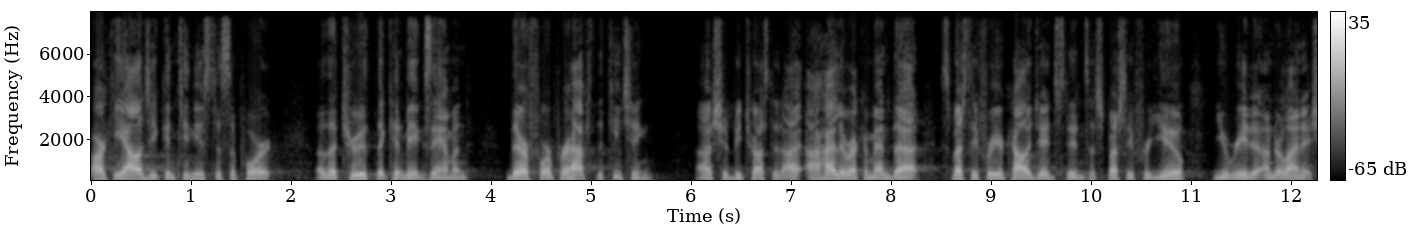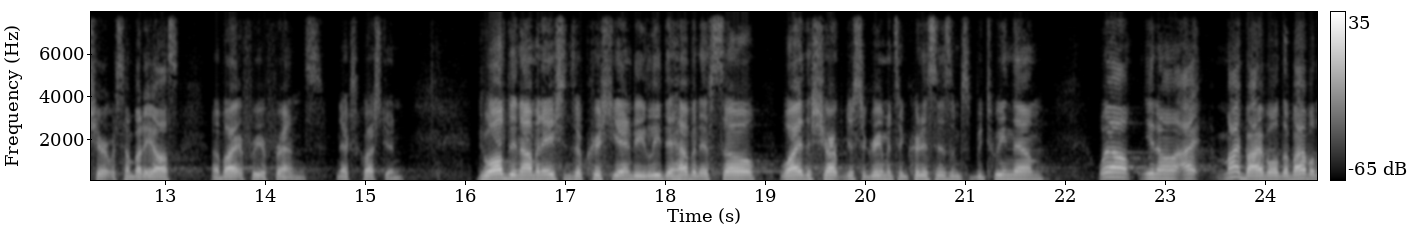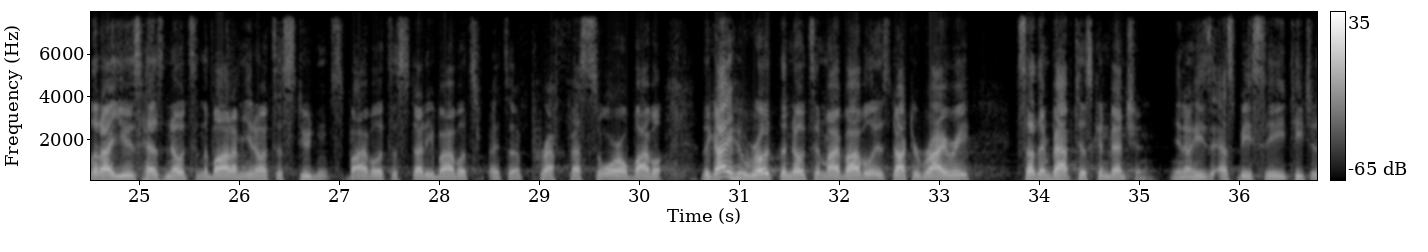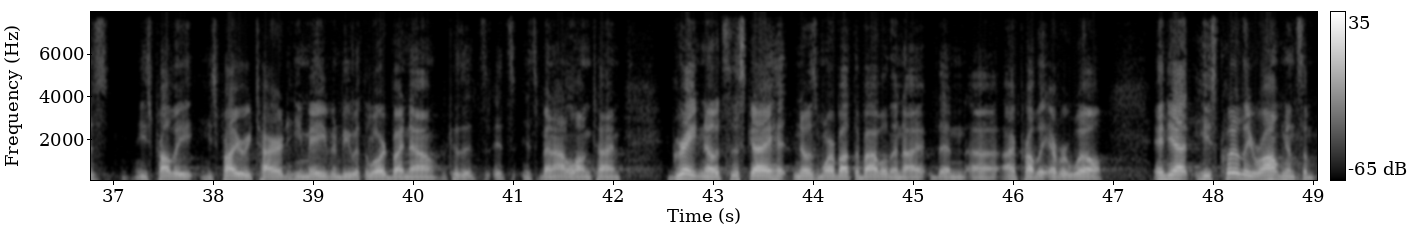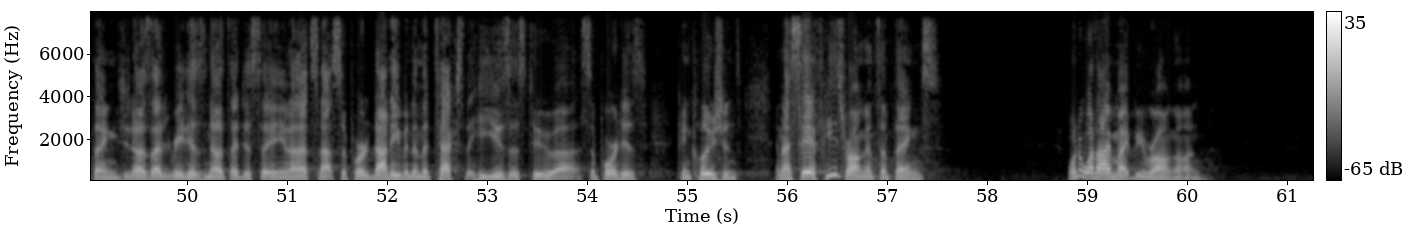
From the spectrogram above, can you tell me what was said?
Archaeology continues to support uh, the truth that can be examined. Therefore, perhaps the teaching uh, should be trusted. I, I, highly recommend that, especially for your college age students, especially for you. You read it, underline it, share it with somebody else, uh, buy it for your friends. Next question. Do all denominations of Christianity lead to heaven? If so, why the sharp disagreements and criticisms between them? Well, you know, I, my Bible, the Bible that I use, has notes in the bottom. You know, it's a student's Bible, it's a study Bible, it's, it's a professorial Bible. The guy who wrote the notes in my Bible is Dr. Ryrie, Southern Baptist Convention. You know, he's SBC, teaches, he's probably, he's probably retired. He may even be with the Lord by now because it's, it's, it's been out a long time. Great notes. This guy knows more about the Bible than I, than, uh, I probably ever will. And yet, he's clearly wrong in some things. You know, as I read his notes, I just say, you know, that's not supported, not even in the text that he uses to uh, support his conclusions. And I say, if he's wrong in some things, wonder what I might be wrong on.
